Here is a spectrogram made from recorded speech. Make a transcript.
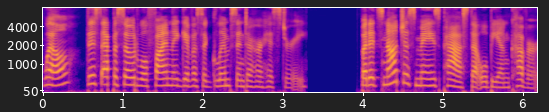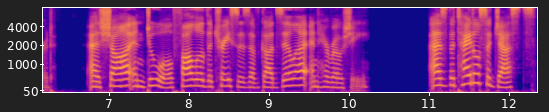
Well, this episode will finally give us a glimpse into her history. But it's not just May's past that will be uncovered, as Shaw and Duvall follow the traces of Godzilla and Hiroshi. As the title suggests,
